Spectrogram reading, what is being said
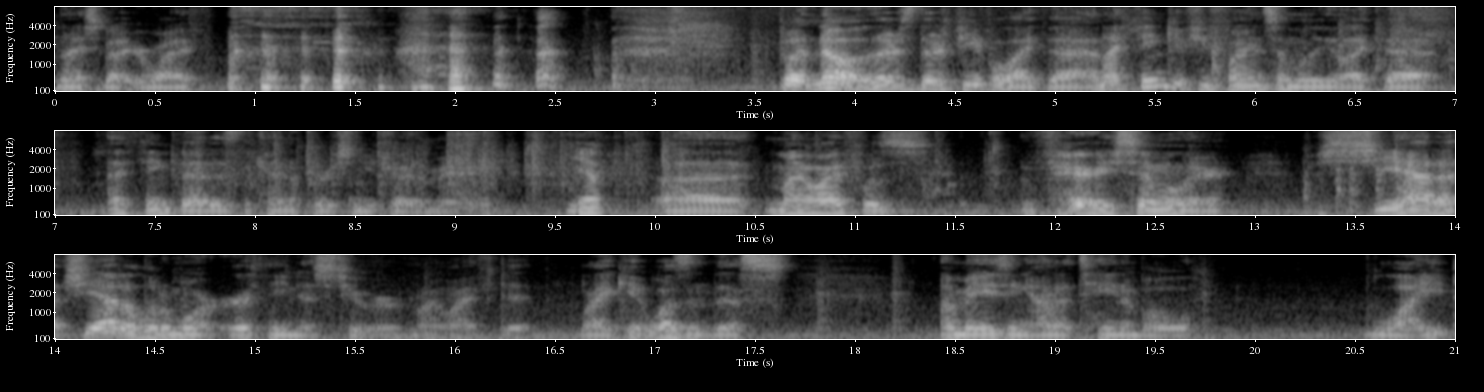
nice about your wife. but no, there's there's people like that, and I think if you find somebody like that, I think that is the kind of person you try to marry. Yep. Uh, my wife was very similar. She had a she had a little more earthiness to her. My wife did. Like it wasn't this amazing, unattainable light,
